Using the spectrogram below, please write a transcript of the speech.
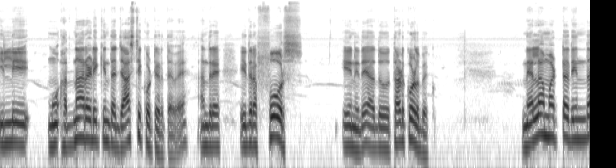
ಇಲ್ಲಿ ಮು, ಹದಿನಾರು ಜಾಸ್ತಿ ಕೊಟ್ಟಿರ್ತೇವೆ. ಅಂದರೆ ಇದರ ಫೋರ್ಸ್ ಏನಿದೆ, ಅದು ತಡ್ಕೊಳ್ಬೇಕು. ನೆಲಮಟ್ಟದಿಂದ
